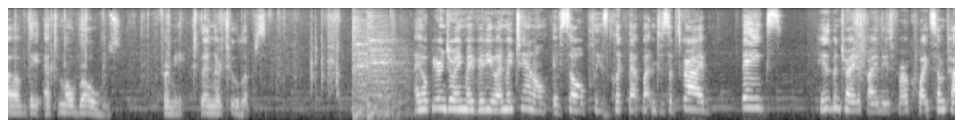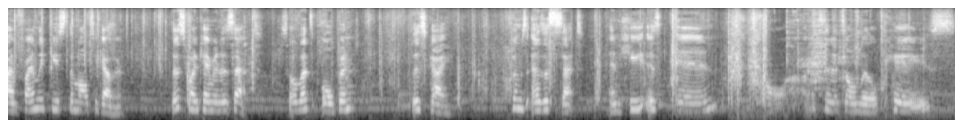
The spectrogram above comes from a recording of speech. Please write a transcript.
of the Etimo Rose for me. Then they're tulips. I hope you're enjoying my video and my channel. If so, please click that button to subscribe. Thanks! He's been trying to find these for quite some time. Finally pieced them all together. This one came in a set. So let's open this guy. Comes as a set and he is in, oh, it's in its own little case.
